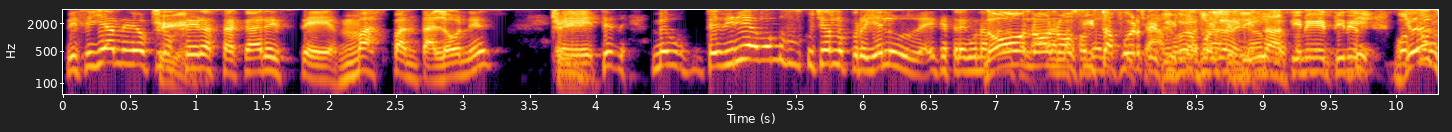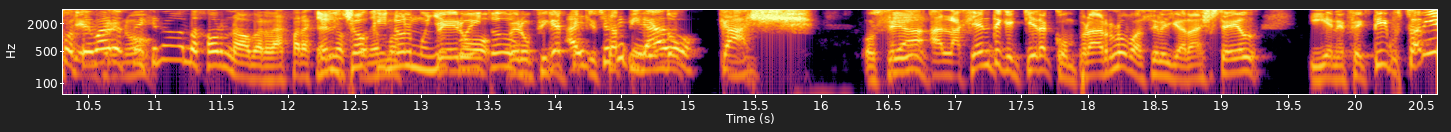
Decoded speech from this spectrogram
Dice, ya me dio Sí. flojera sacar este, más pantalones. Sí. Eh, te, me- te diría, vamos a escucharlo, pero ya lo dudé que traiga una. No, no, no, sí está lo fuerte, sí está fuerte, sí lo está. Tiene, tiene, Sí, yo corté siempre, varios, ¿no? dije, no, mejor no, ¿verdad? ¿Para qué El nos Chucky, ¿no? El ponemos- muñeco pero, y todo. pero fíjate Ay, que está pidiendo tirado. cash. O sea, Sí. a la gente que quiera comprarlo va a ser el garage sale y en efectivo. Está bien,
